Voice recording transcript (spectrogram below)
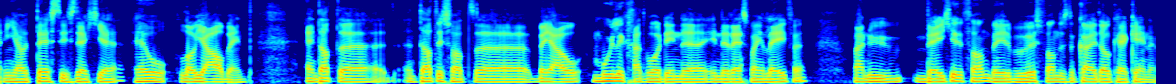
in jouw test, is dat je heel loyaal bent. En dat, eh, dat is wat bij jou moeilijk gaat worden in de, in de rest van je leven. Maar nu weet je ervan, ben je er bewust van, dus dan kan je het ook herkennen.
